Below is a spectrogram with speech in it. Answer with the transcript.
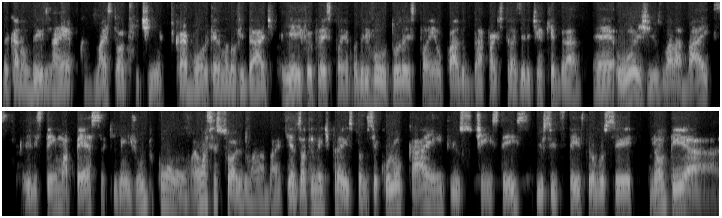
da Canon dele na época, mais top que tinha, de carbono, que era uma novidade. E aí foi para a Espanha. Quando ele voltou da Espanha, o quadro da parte traseira tinha quebrado. É, hoje, os Malabikes, eles têm uma peça que vem junto com. É um acessório do Malabike, que é exatamente para isso, para você colocar entre os chainstays e os seat stays, para você não ter a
